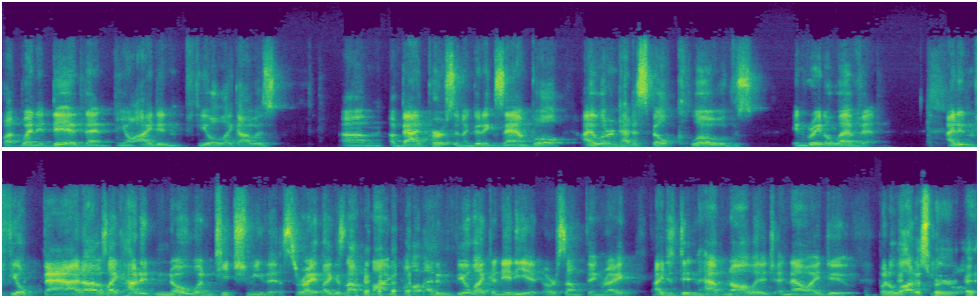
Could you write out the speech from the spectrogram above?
but when it did, then you know I didn't feel like I was um, a bad person. A good example, I learned how to spell clothes in grade 11. I didn't feel bad. I was like, how did no one teach me this? Right? Like, it's not my fault. I didn't feel like an idiot or something, right? I just didn't have knowledge and now I do. But a And lot of just for people.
